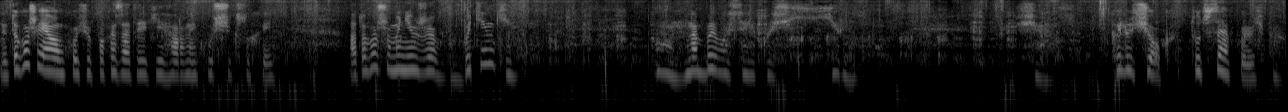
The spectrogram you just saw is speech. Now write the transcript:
Не того, що я вам хочу показати, який гарний кущик сухий, а того, що мені вже в ботинки о, набилося якось хірні. Щас. Колючок. Тут все в колючках.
